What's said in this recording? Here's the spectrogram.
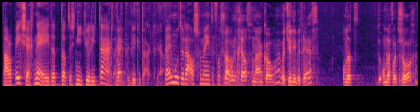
Waarop ik zeg, nee, dat, dat is niet jullie taak. Wij, publieke taak, ja. wij moeten daar als gemeente voor zorgen. Waar moet het geld vandaan komen, wat jullie betreft? Om, dat, om daarvoor te zorgen?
